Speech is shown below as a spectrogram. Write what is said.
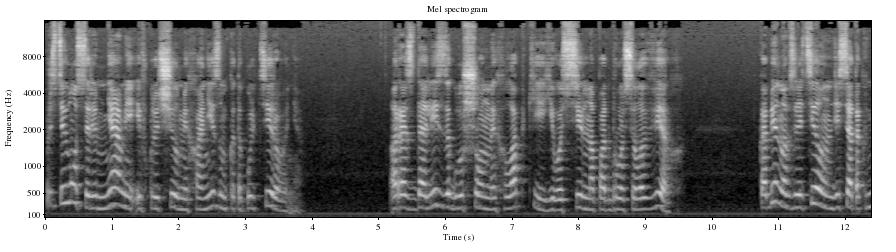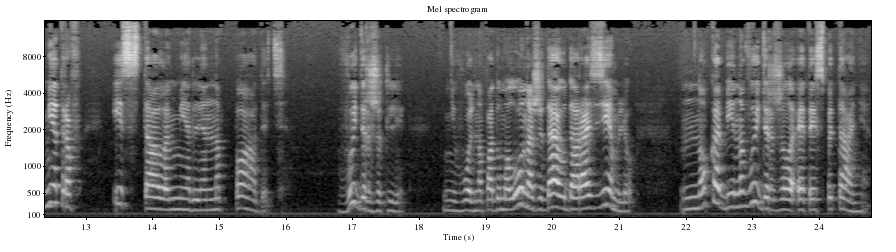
пристегнулся ремнями и включил механизм катапультирования. Раздались заглушенные хлопки, его сильно подбросило вверх. Кабина взлетела на десяток метров и стала медленно падать. Выдержит ли? Невольно подумал он, ожидая удара о землю. Но кабина выдержала это испытание.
